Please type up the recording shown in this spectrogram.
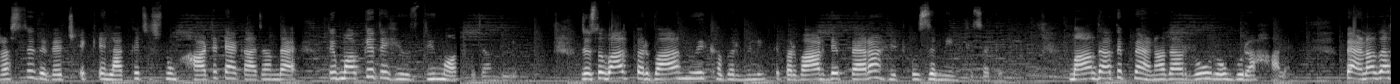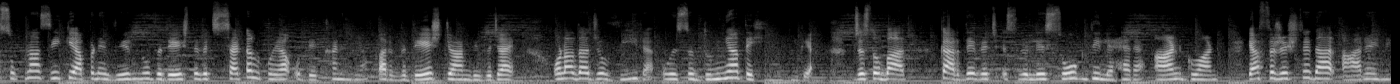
ਰਸਤੇ ਦੇ ਵਿੱਚ ਇੱਕ ਇਲਾਕੇ 'ਚ ਉਸ ਨੂੰ ਹਾਰਟ ਅਟੈਕ ਆ ਜਾਂਦਾ ਹੈ ਤੇ ਮੌਕੇ ਤੇ ਹੀ ਉਸ ਦੀ ਮੌਤ ਹੋ ਜਾਂਦੀ ਹੈ। ਜਿਸ ਤੋਂ ਬਾਅਦ ਪਰਿਵਾਰ ਨੂੰ ਇਹ ਖਬਰ ਮਿਲੀ ਤੇ ਪਰਿਵਾਰ ਦੇ ਪੈਰਾਂ ਹੇਠ ਉਸ ਜ਼ਮੀਨ ਖਿਸਕ ਗਈ। ਮਾਂ ਦਾ ਤੇ ਭੈਣਾਂ ਦਾ ਰੋ ਰੋ ਬੁਰਾ ਹਾਲ ਹੈ। ਭੈਣਾਂ ਦਾ ਸੁਪਨਾ ਸੀ ਕਿ ਆਪਣੇ ਵੀਰ ਨੂੰ ਵਿਦੇਸ਼ ਦੇ ਵਿੱਚ ਸੈਟਲ ਹੋਇਆ ਉਹ ਦੇਖਣਗੀਆਂ ਪਰ ਵਿਦੇਸ਼ ਜਾਣ ਦੀ ਬਜਾਏ ਉਹਨਾਂ ਦਾ ਜੋ ਵੀਰ ਹੈ, ਉਹ ਇਸ ਦੁਨੀਆ ਤੇ ਹੀ ਨਹੀਂ ਰਿਹਾ ਜਿਸ ਤੋਂ ਬਾਅਦ ਘਰ ਦੇ ਵਿੱਚ ਇਸ ਵੇਲੇ ਸੋਗ ਦੀ ਲਹਿਰ ਹੈ ਆਂਢ ਗੁਆਂਢ ਜਾਂ ਫਿਰ ਰਿਸ਼ਤੇਦਾਰ ਆ ਰਹੇ ਨੇ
